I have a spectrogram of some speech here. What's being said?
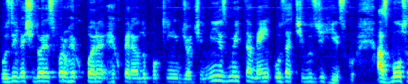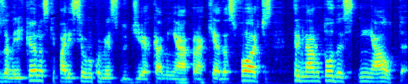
os investidores foram recuperando um pouquinho de otimismo e também os ativos de risco. As bolsas americanas, que pareciam no começo do dia caminhar para quedas fortes, terminaram todas em alta.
